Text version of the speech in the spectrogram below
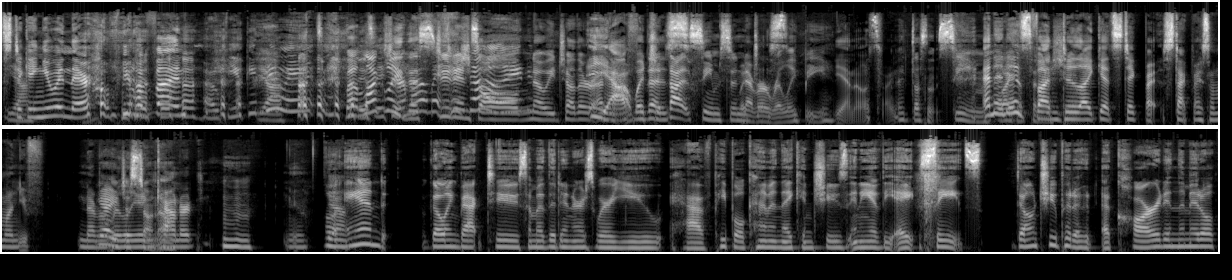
sticking you in there. Hope you have fun. Hope you can Yeah. do it. But This luckily, the students all know each other. Yeah, enough which that, is- that seems to never is- really be. yeah, no, it's fine. It doesn't seem, and it like is it's fun to like get stick by stuck by someone you've never Yeah, you just really don't know. encountered. Mhm. Yeah. Well, Yeah. and going back to some of the dinners where you have people come and they can choose any of the eight seats. Don't you put a, a card in the middle?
